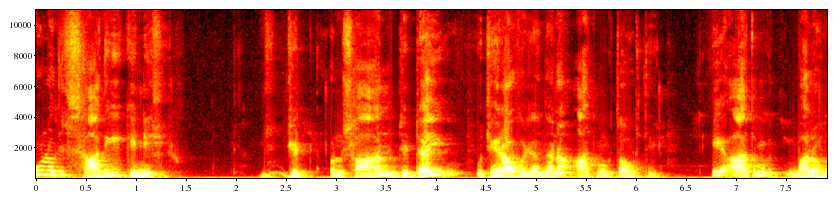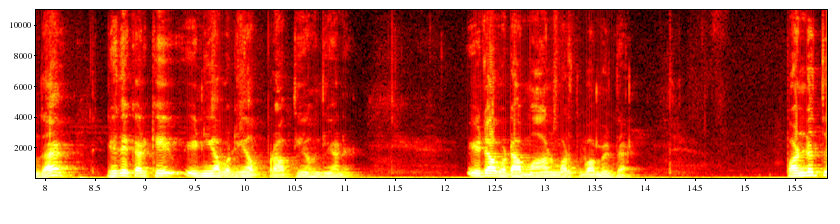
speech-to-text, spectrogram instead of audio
ਉਹਨਾਂ ਦੀ ਸਾਦਗੀ ਕਿੰਨੀ ਸੀ। ਜਿ- ਇਨਸਾਨ ਜਿੱਡਾ ਹੀ ਉਚੇਰਾ ਹੋ ਜਾਂਦਾ ਨਾ ਆਤਮਿਕ ਤੌਰ ਤੇ। ਇਹ ਆਤਮਿਕ ਬਲ ਹੁੰਦਾ ਹੈ ਜਿਹਦੇ ਕਰਕੇ ਇੰਨੀਆਂ ਵੱਡੀਆਂ ਪ੍ਰਾਪਤੀਆਂ ਹੁੰਦੀਆਂ ਨੇ। ਏਡਾ ਵੱਡਾ ਮਾਣ ਮਰਤਬਾ ਮਿਲਦਾ ਹੈ। ਪੰਡਿਤ ਅ,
